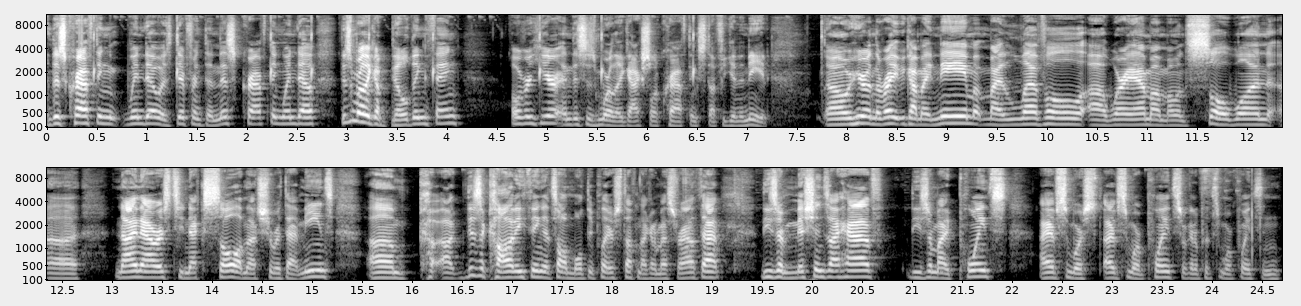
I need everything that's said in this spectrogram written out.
This crafting window is different than this crafting window. This is more like a building thing over here, and this is more like actual crafting stuff you're going to need. Uh, over here on the right, we got my name, my level, uh, where I am. I'm on Sol 1, uh, 9 hours to next Sol. I'm not sure what that means. Um, uh, this is a colony thing. It's all multiplayer stuff. I'm not going to mess around with that. These are missions I have. These are my points. I have some more I have some more points. So we're going to put some more points in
